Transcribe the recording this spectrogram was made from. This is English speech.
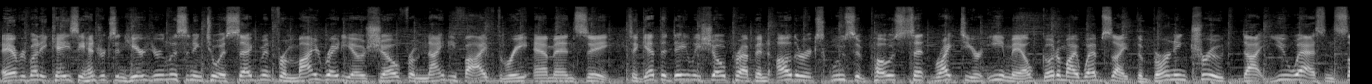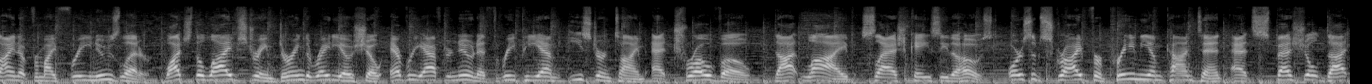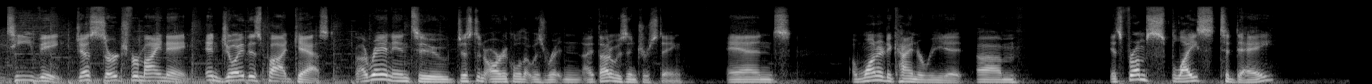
Hey everybody, Casey Hendrickson here. You're listening to a segment from my radio show from 95.3 MNC. To get the daily show prep and other exclusive posts sent right to your email, go to my website, theburningtruth.us, and sign up for my free newsletter. Watch the live stream during the radio show every afternoon at 3 p.m. Eastern Time at trovo.live slash Casey the host. Or subscribe for premium content at special.tv. Just search for my name. Enjoy this podcast podcast, I ran into just an article that was written. I thought it was interesting, and I wanted to kind of read it. Um, it's from Splice Today,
